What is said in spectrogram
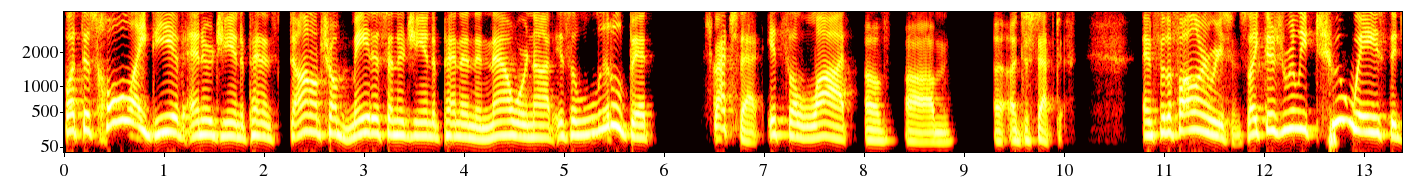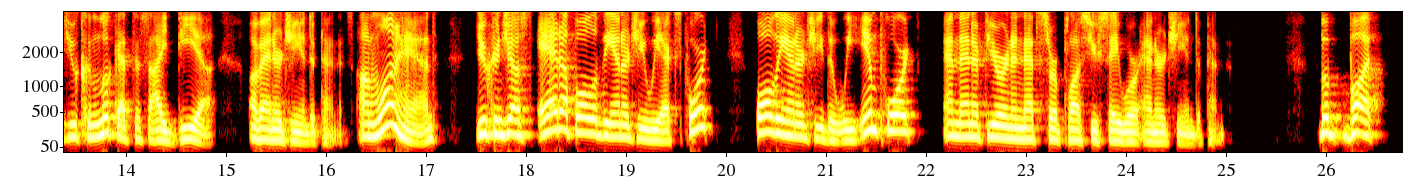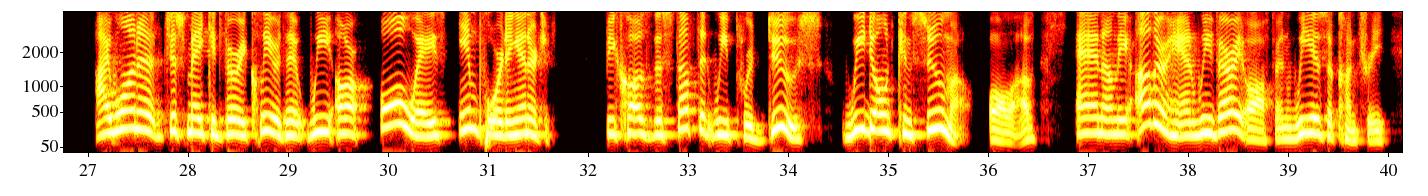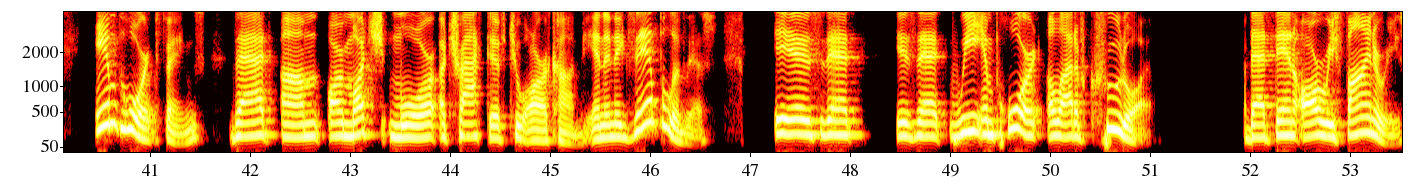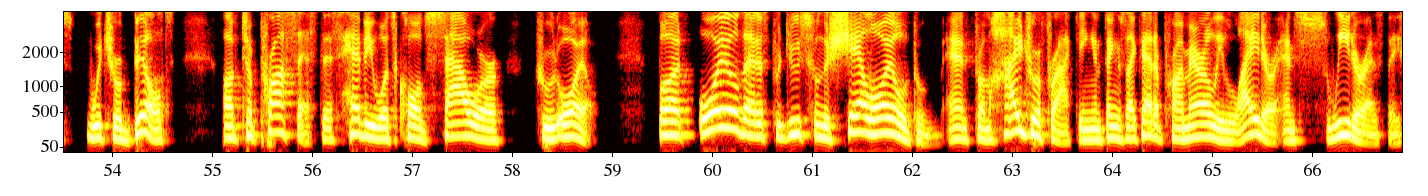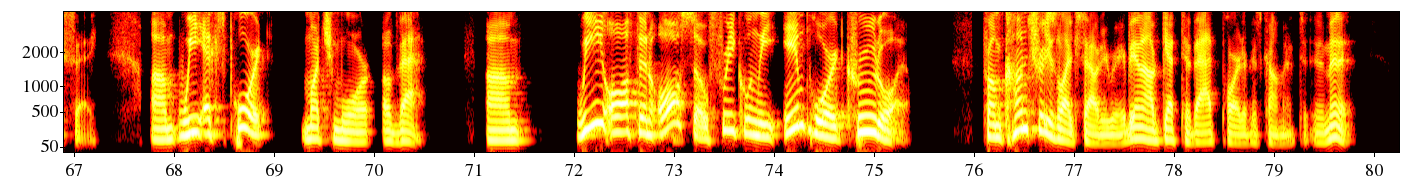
But this whole idea of energy independence, Donald Trump made us energy independent and now we're not, is a little bit, scratch that. It's a lot of um, deceptive. And for the following reasons, like there's really two ways that you can look at this idea of energy independence. On one hand, you can just add up all of the energy we export, all the energy that we import, and then if you're in a net surplus, you say we're energy independent. But, I want to just make it very clear that we are always importing energy because the stuff that we produce, we don't consume all of. And on the other hand, we very often, we as a country, import things that um, are much more attractive to our economy. And an example of this is that is that we import a lot of crude oil that then our refineries, which are built uh, to process this heavy, what's called sour crude oil. But oil that is produced from the shale oil boom and from hydrofracking and things like that are primarily lighter and sweeter, as they say. Um, we export much more of that. Um, we often also frequently import crude oil from countries like Saudi Arabia, and I'll get to that part of his comment in a minute.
